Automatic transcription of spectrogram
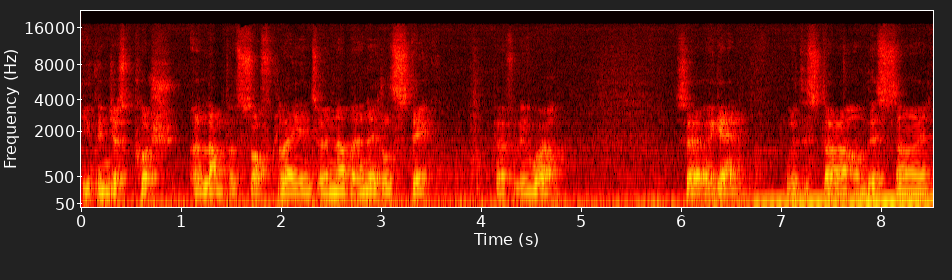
you can just push a lump of soft clay into another and it'll stick perfectly well. So again, with the star on this side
